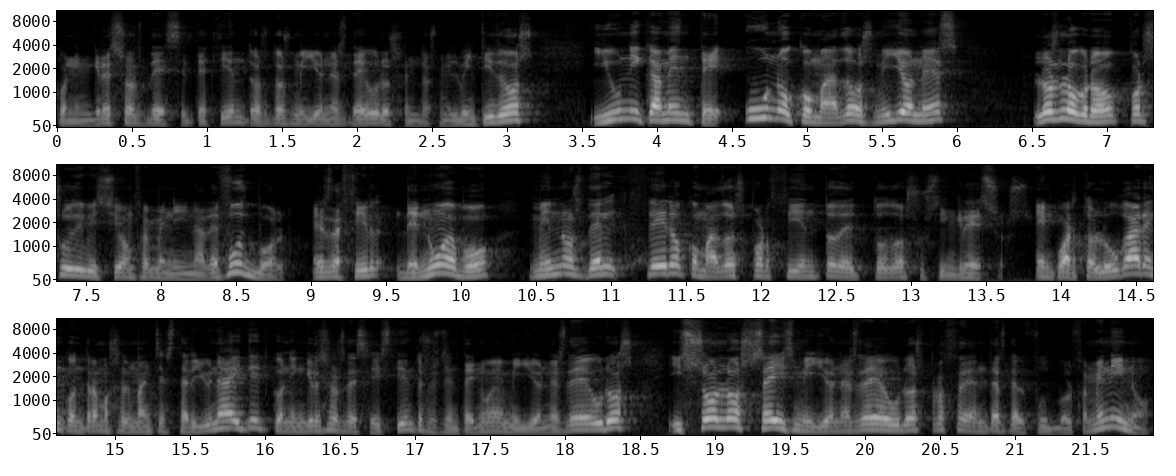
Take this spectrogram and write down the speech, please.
Con ingresos de 702 millones de euros en 2022 y únicamente 1,2 millones los logró por su división femenina de fútbol, es decir, de nuevo, menos del 0,2% de todos sus ingresos. En cuarto lugar encontramos el Manchester United con ingresos de 689 millones de euros y solo 6 millones de euros procedentes del fútbol femenino,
